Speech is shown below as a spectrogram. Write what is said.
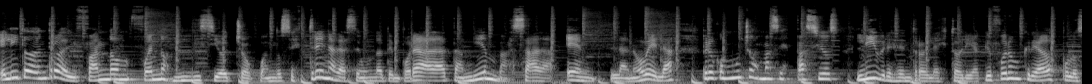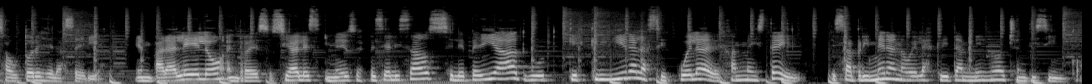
El hito dentro del fandom fue en 2018, cuando se estrena la segunda temporada, también basada en la novela, pero con muchos más espacios libres dentro de la historia, que fueron creados por los autores de la serie. En paralelo, en redes sociales y medios especializados, se le pedía a Atwood que escribiera la secuela de The Handmaid's Tale, esa primera novela escrita en 1985.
